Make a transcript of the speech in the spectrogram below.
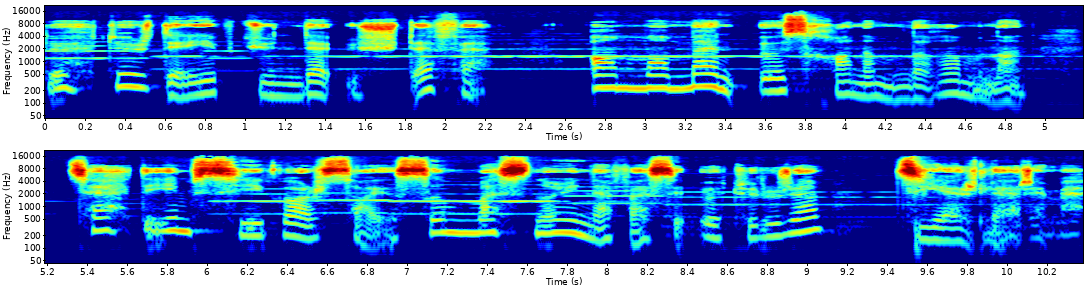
Döhdür deyib gündə 3 dəfə, amma mən öz xanımlığımla çəkdiyim siqar sayısı məsnui nəfəsi ötürürəm ciyərlərimə.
